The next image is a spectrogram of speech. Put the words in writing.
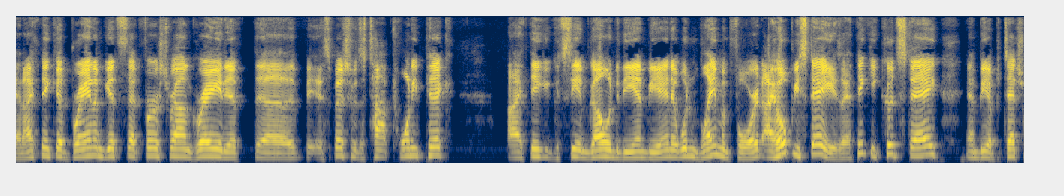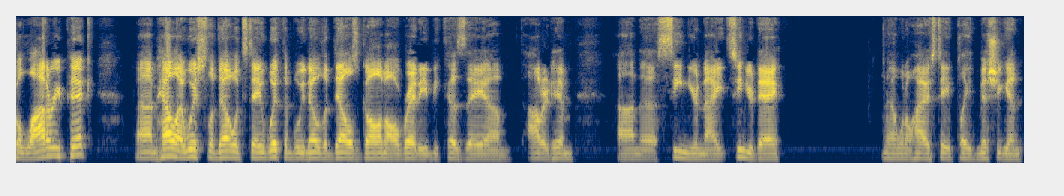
And I think if Branham gets that first round grade, if uh, especially if it's a top 20 pick, I think you could see him going to the NBA, and I wouldn't blame him for it. I hope he stays. I think he could stay and be a potential lottery pick. Um, hell, I wish Liddell would stay with him. We know Liddell's gone already because they um, honored him on senior night, senior day, uh, when Ohio State played Michigan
